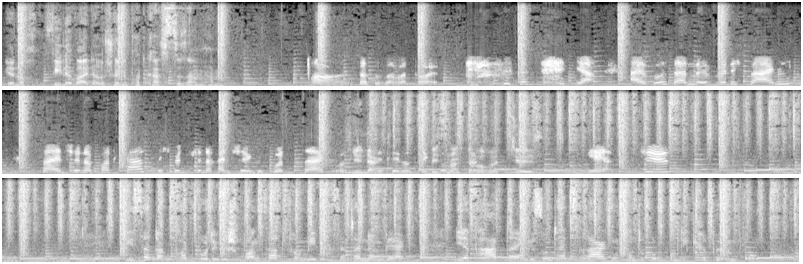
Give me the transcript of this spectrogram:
wir noch viele weitere schöne Podcasts zusammen haben. Oh, das ist aber toll. ja, also dann würde ich sagen, es war ein schöner Podcast. Ich wünsche dir noch einen schönen Geburtstag und Vielen Dank. wir sehen uns nächste Bis nächste Woche. Woche. Tschüss. Ja, tschüss. Dieser DocPod wurde gesponsert vom Medic Center Nürnberg. Ihr Partner in Gesundheitsfragen und rund um die Grippeimpfung.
